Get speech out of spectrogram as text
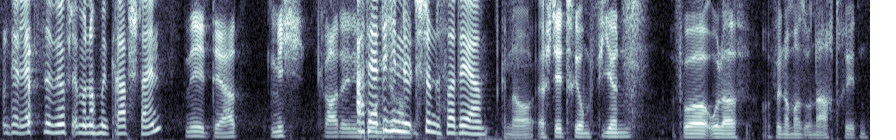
Und der letzte wirft immer noch mit Grabstein. Nee, der hat mich gerade in den Ach, der hat dich in. Stimmt, das war der. Genau. Er steht triumphierend vor Olaf und will nochmal so nachtreten.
